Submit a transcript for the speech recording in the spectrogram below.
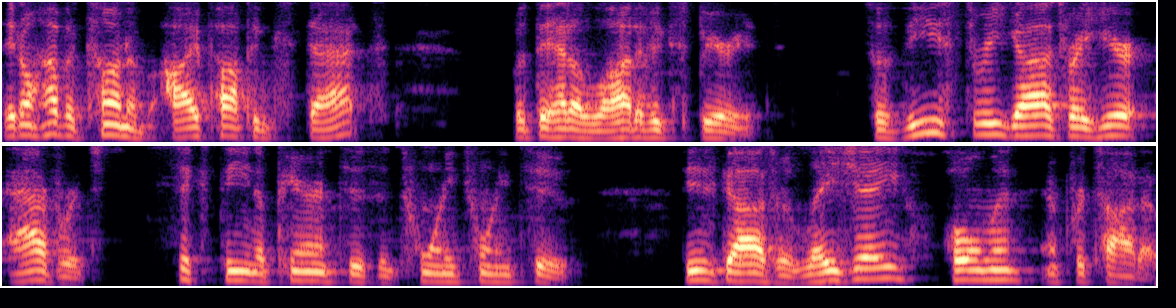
They don't have a ton of eye-popping stats, but they had a lot of experience. So these three guys right here averaged 16 appearances in 2022. These guys are Leger, Holman, and Furtado.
